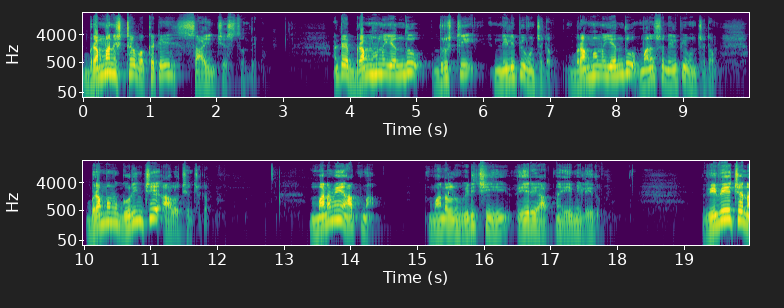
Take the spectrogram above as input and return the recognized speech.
బ్రహ్మనిష్ట ఒక్కటే సాయం చేస్తుంది. అంటే బ్రహ్మము ఎందు దృష్టి నిలిపి ఉంచటం బ్రహ్మము ఎందు మనసు నిలిపి ఉంచటం బ్రహ్మము గురించే ఆలోచించటం. మనమే ఆత్మ మనల్ని విడిచి వేరే ఆత్మ ఏమీ లేదు. వివేచన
